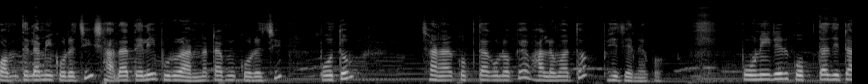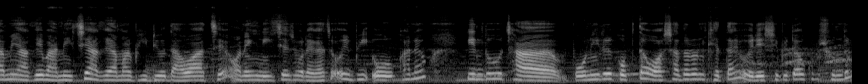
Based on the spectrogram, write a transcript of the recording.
কম তেল আমি করেছি। সাদা তেলেই পুরো রান্নাটা আমি করেছি। প্রথম ছানার কোপ্তাগুলোকে ভালো মতো ভেজে নেব। পনিরের কোপ্তা যেটা আমি আগে বানিয়েছি, আগে আমার ভিডিও দেওয়া আছে, অনেক নিচে চলে গেছে। ওই ওখানেও কিন্তু পনিরের কোপ্তা অসাধারণ খেতায় ওই রেসিপিটাও খুব সুন্দর,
